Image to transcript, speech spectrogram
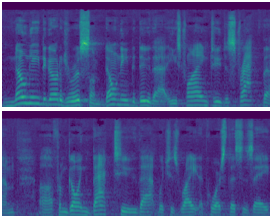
No need to go to Jerusalem. Don't need to do that. He's trying to distract them uh, from going back to that which is right. Of course, this is a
